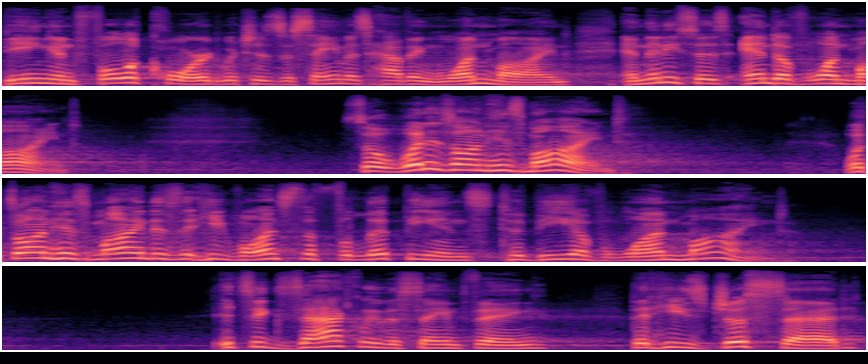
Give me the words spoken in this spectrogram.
being in full accord, which is the same as having one mind. And then he says, and of one mind. So, what is on his mind? What's on his mind is that he wants the Philippians to be of one mind. It's exactly the same thing that he's just said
